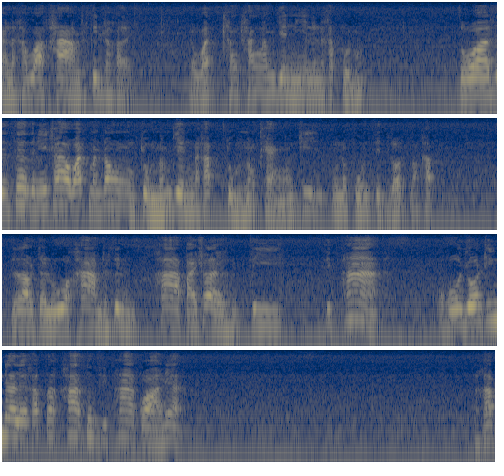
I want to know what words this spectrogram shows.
กันนะครับ ว่าค่ามันจะขึ้นเท่าไหร่เดี๋ยววัดทั้งทั้งน้ำเย็นนี้เลยนะครับผมตัวเซนเซอร์ตัวนี้ถ้าวัดมันต้องจุ่มน้ำเย็นนะครับ จุ่มน้ำแข็งที่อุณหภูมิติดลดนะครับ แล้วเราจะรู้ว่าค่ามันจะขึ้นค่าไปเท่าไหร่สี่ สิบห้าโอ้โห โยนทิ้งได้เลยครับ ถ้าค่าขึ้นสิบห้ากว่าเนี่ยนะครับ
